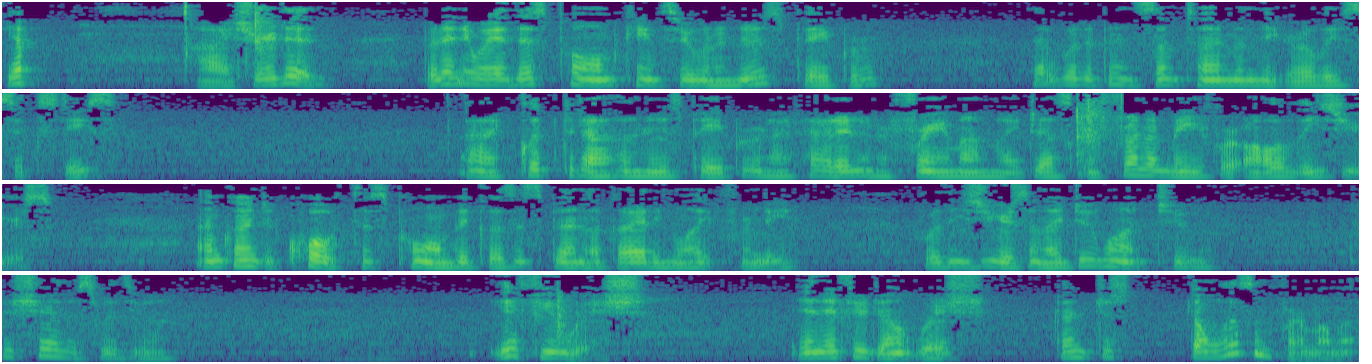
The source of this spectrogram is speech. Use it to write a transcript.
Yep, I sure did. But anyway, this poem came through in a newspaper that would have been sometime in the early 60s. I clipped it out of the newspaper and I've had it in a frame on my desk in front of me for all of these years. I'm going to quote this poem because it's been a guiding light for me for these years and I do want to to share this with you. If you wish. And if you don't wish, then just don't listen for a moment.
